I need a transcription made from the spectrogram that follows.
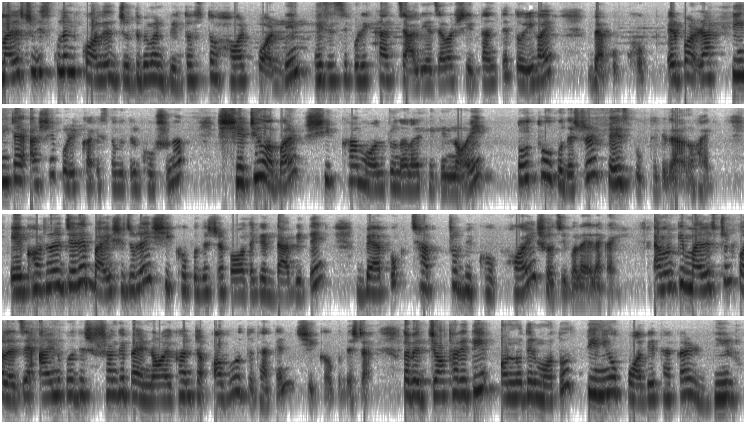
মাইলস্টোন স্কুল অ্যান্ড কলেজ যুদ্ধ বিমান বিধ্বস্ত হওয়ার পরদিন এসএসসি পরীক্ষা চালিয়ে যাওয়ার সিদ্ধান্তে তৈরি হয় ব্যাপক ক্ষোভ। এরপর রাত তিনটায় আসে পরীক্ষা স্থগিতের ঘোষণা। সেটিও আবার শিক্ষা মন্ত্রণালয় থেকে নয় তথ্য উপদেষ্টার ফেসবুক থেকে জানানো হয়। এই ঘটনার জেরে বাইশে জুলাই শিক্ষা উপদেষ্টার পদত্যাগের দাবিতে ব্যাপক ছাত্র বিক্ষোভ হয় সচিবালয় এলাকায়। এমনকি মাইলস্টোন কলেজে আইন উপদেষ্টার সঙ্গে প্রায় নয় ঘণ্টা অবরুদ্ধ থাকেন শিক্ষা উপদেষ্টা। তবে যথারীতি অন্যদের মতো তিনিও পদে থাকার দীর্ঘ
